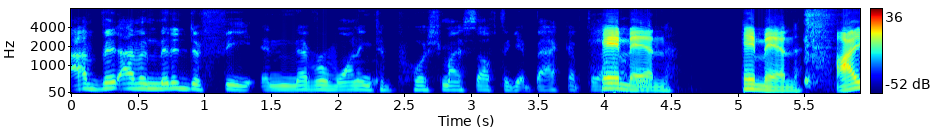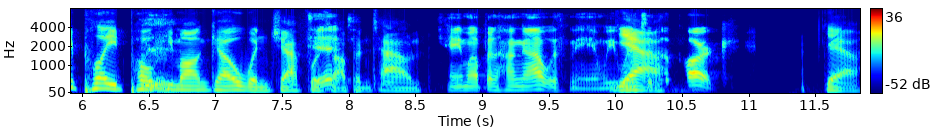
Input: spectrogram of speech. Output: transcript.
I've been I've admitted defeat and never wanting to push myself to get back up to that Hey level. man, hey man. I played Pokemon Go when Jeff was Did. up in town. Came up and hung out with me, and we went to the park, Yeah,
